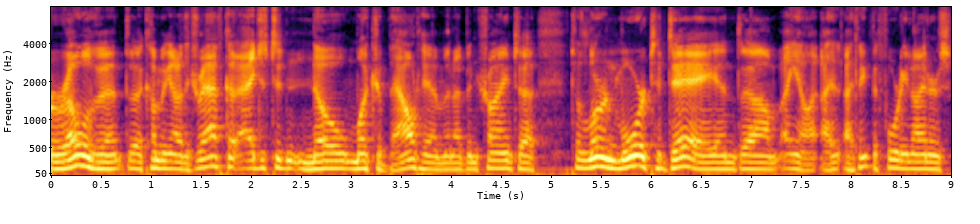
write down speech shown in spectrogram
Irrelevant uh, coming out of the draft because I just didn't know much about him, and I've been trying to, to learn more today. And, um, you know, I, I think the 49ers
